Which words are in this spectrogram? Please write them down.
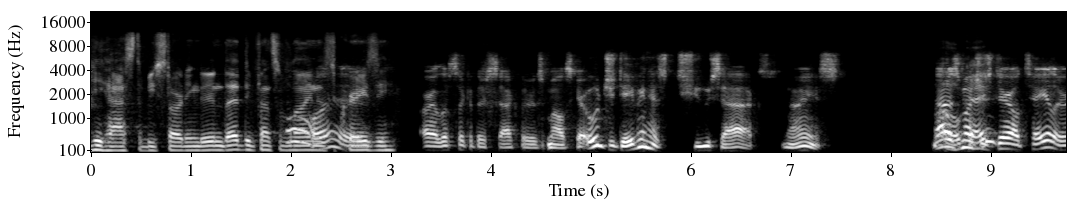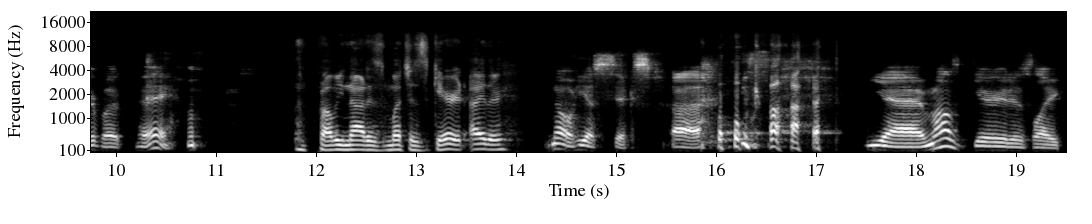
he has to be starting, dude. That defensive Oh, line is hey. crazy. All right, let's look at their sack leaders. Myles Garrett. Oh, Jadeveon has two sacks. Nice. Not Oh, as much as Darrell Taylor, but hey, Probably not as much as Garrett either. no, he has six. Uh, Oh god, yeah, Myles Garrett is like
